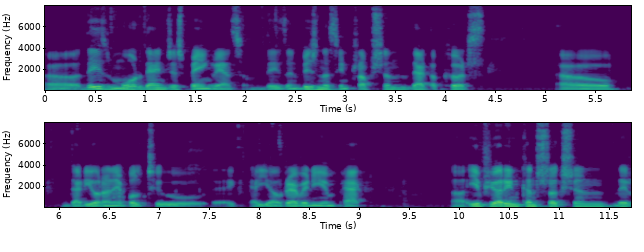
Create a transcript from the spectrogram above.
uh, there is more than just paying ransom. There is a business interruption that occurs uh, that you are unable to uh, your revenue impact. Uh, if you are in construction there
